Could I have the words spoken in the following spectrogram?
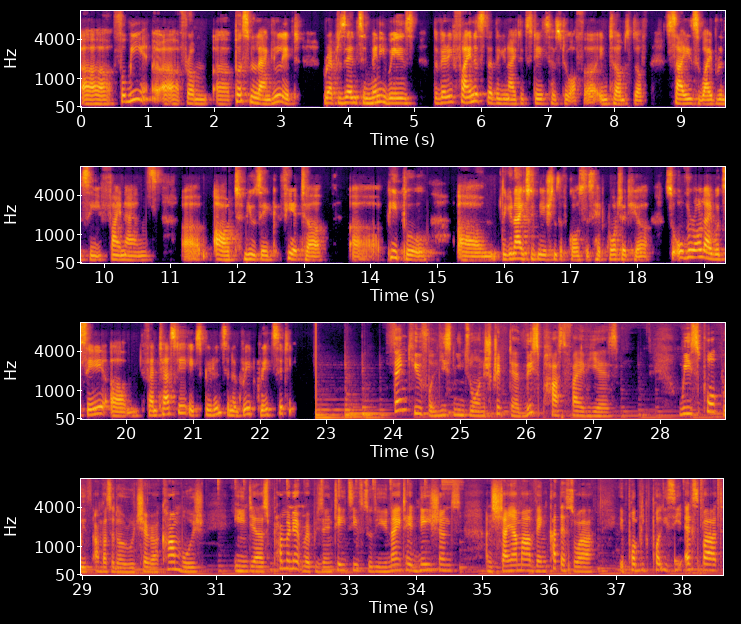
Uh, for me, uh, from a personal angle, it represents in many ways the very finest that the United States has to offer in terms of size, vibrancy, finance, uh, art, music, theater, uh, people. Um, the United Nations, of course, is headquartered here. So, overall, I would say um, fantastic experience in a great, great city. Thank you for listening to Unscripted this past five years. We spoke with Ambassador Ruchira Kamboj, India's permanent representative to the United Nations, and Shyama Venkateswar, a public policy expert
